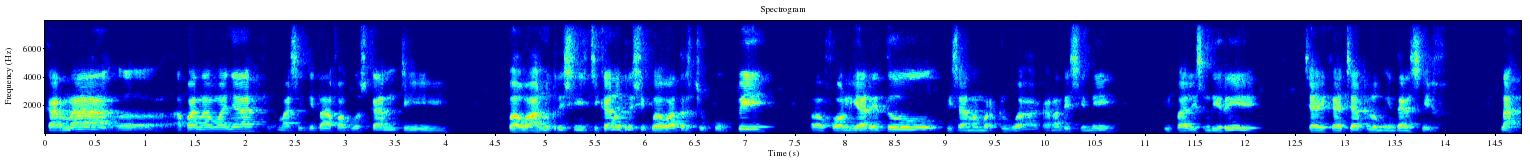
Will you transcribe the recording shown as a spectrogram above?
karena uh, apa namanya masih kita fokuskan di bawah nutrisi jika nutrisi bawah tercukupi uh, foliar itu bisa nomor dua. Karena di sini di Bali sendiri jahe gajah belum intensif Nah,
